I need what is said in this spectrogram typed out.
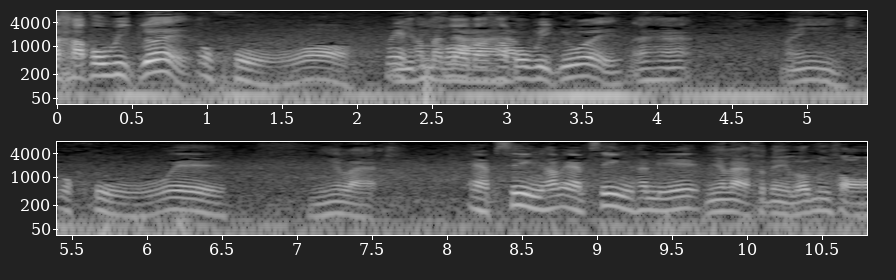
อะคาโปวิกด้วยโอ้โห ไม่ธรรมที่ข้อดาอะคคารับโปวิกด้วยนะฮะนี่โอ้โหเว้ยนี่แหละ แอบซิ่งครับ แอบซิ่งคันนี้นี่แหละเสน่ห์รถมือสอง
